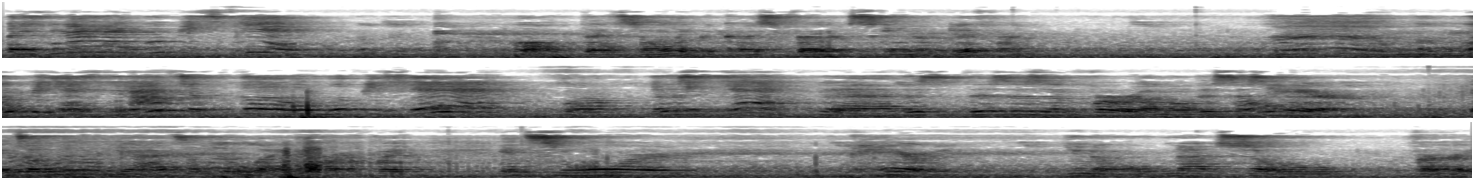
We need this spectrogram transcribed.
But it's not like Ruby's skin. Well, that's only because fur and skin are different. This is hair. It's a little yeah, it's a little like fur, but it's more hairy. You know, not so furry.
